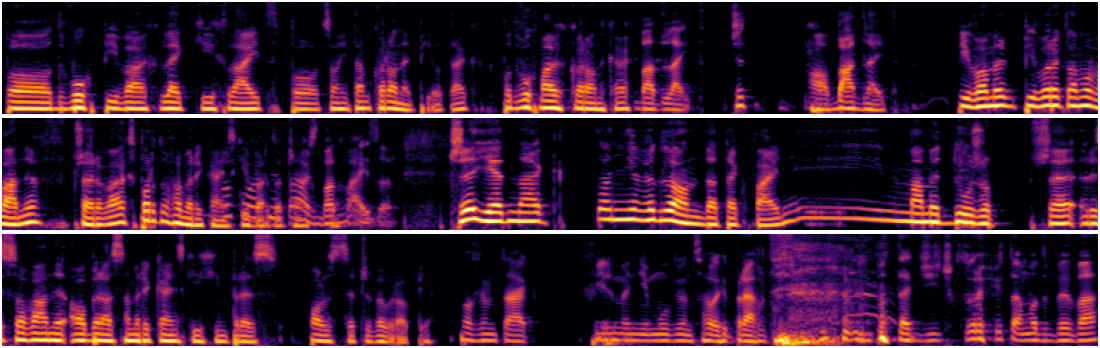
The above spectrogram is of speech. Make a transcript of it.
po dwóch piwach lekkich, light, po co oni tam koronę piją, tak? Po dwóch małych koronkach. Bad light. Czy, o, Bud Light. Piwo, piwo reklamowane w przerwach sportów amerykańskich bardzo tak, często. Budweiser. Czy jednak to nie wygląda tak fajnie i mamy dużo przerysowany obraz amerykańskich imprez w Polsce czy w Europie? Powiem tak, filmy nie mówią całej prawdy, bo ta dzicz, która się tam odbywa,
